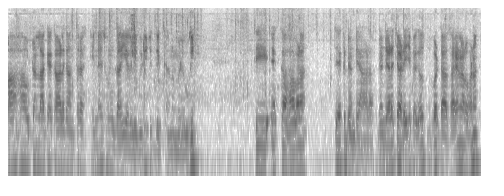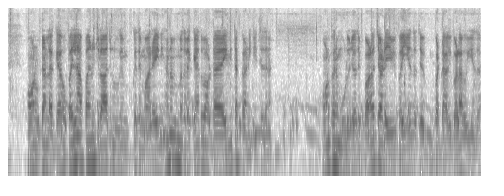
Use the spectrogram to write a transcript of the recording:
ਆਹਾ ਉੱਡਣ ਲੱਗ ਗਿਆ ਕਾਲਕੰਤਰ ਇਹਨਾਂ ਦੀ ਤੁਹਾਨੂੰ ਡਾਈ ਅਗਲੀ ਵੀਡੀਓ 'ਚ ਦੇਖਣ ਨੂੰ ਮਿਲੂਗੀ। ਤੇ ਇੱਕ ਆਹ ਵਾਲਾ ਤੇ ਇੱਕ ਡੰਡਿਆਂ ਵਾਲਾ। ਡੰਡਿਆਂ ਵਾਲਾ ਝਾੜੇ 'ਚ ਪੈ ਗਿਆ ਵੱਡਾ ਸਾਰਿਆਂ ਨਾਲੋਂ, ਹਨਾ? ਹੁਣ ਉੱਡਣ ਲੱਗਿਆ ਉਹ। ਪਹਿਲਾਂ ਆਪਾਂ ਇਹਨੂੰ ਚਲਾ ਚਲੂਗੇ ਕਿਤੇ ਮਾਰਿਆ ਹੀ ਨਹੀਂ, ਹਨਾ? ਵੀ ਮਤਲਬ ਕਹਿ ਤੋਂ ਉੱਡਾਇਆ ਹੀ ਨਹੀਂ, ਧੱਕਾ ਨਹੀਂ ਕੀਤਾ ਦੇਣਾ ਹੁਣ ਫਿਰ ਮੂਲੋ ਜਿਹਾ ਬਾਹਲਾ ਝਾੜੇ ਵੀ ਪਈ ਜਾਂਦਾ ਤੇ ਵੱਡਾ ਵੀ ਬਾਹਲਾ ਹੋਈ ਜਾਂਦਾ।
